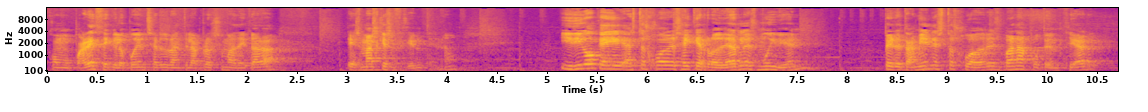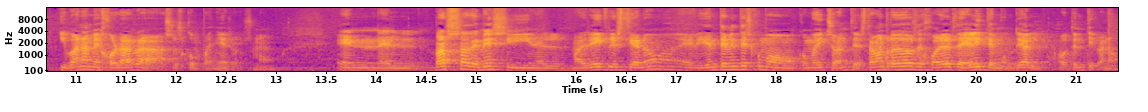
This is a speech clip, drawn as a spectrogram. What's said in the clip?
como parece que lo pueden ser durante la próxima década, es más que suficiente, ¿no? Y digo que a estos jugadores hay que rodearles muy bien, pero también estos jugadores van a potenciar y van a mejorar a sus compañeros, ¿no? En el Barça de Messi y en el Madrid de Cristiano, evidentemente es como, como he dicho antes, estaban rodeados de jugadores de élite mundial, auténtica, ¿no?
